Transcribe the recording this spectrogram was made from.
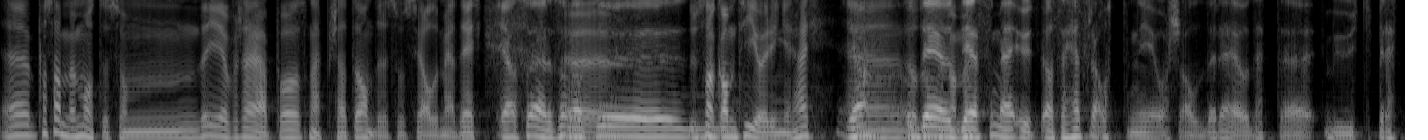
eh, på samme måte som det i og for seg er på Snapchat og andre sosiale medier. Ja, så er det sånn at Eh, du Du snakka om tiåringer her. Ja, Eh, og det er jo det som er ut, altså Helt fra 8-9 års alder er jo dette utbredt.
